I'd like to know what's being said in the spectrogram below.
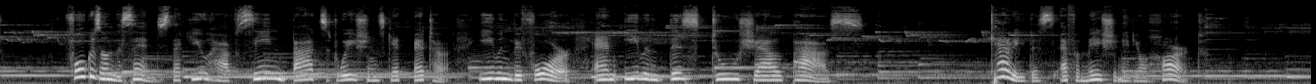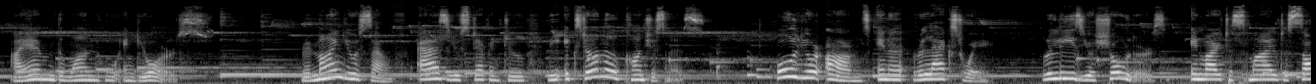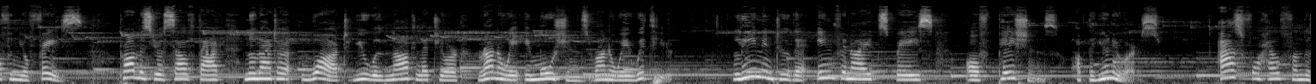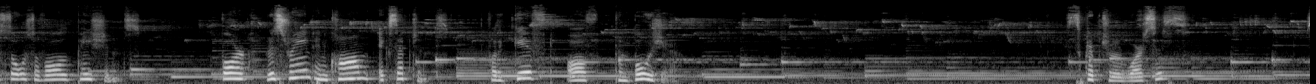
Focus on the sense that you have seen bad situations get better even before, and even this too shall pass. Carry this affirmation in your heart. I am the one who endures. Remind yourself as you step into the external consciousness. Hold your arms in a relaxed way. Release your shoulders. Invite a smile to soften your face Promise yourself that no matter what, you will not let your runaway emotions run away with you. Lean into the infinite space of patience of the universe. Ask for help from the source of all patience, for restraint and calm acceptance, for the gift of composure. Scriptural verses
